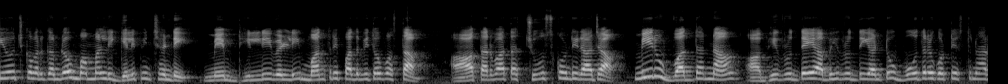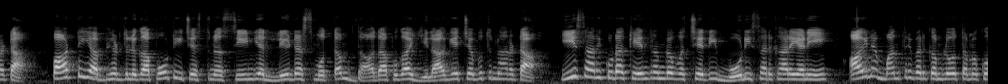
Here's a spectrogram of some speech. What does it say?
నియోజకవర్గంలో మమ్మల్ని గెలిపించండి. మేం ఢిల్లీ వెళ్ళి మంత్రి పదవితో వస్తాం. ఆ తర్వాత చూసుకోండి రాజా. మీరు వద్దన్నా అభివృద్ధే అభివృద్ధి అంటూ బూదరగొట్టేస్తున్నారట పార్టీ అభ్యర్థులుగా పోటీ చేస్తున్న సీనియర్ లీడర్స్ మొత్తం దాదాపుగా ఇలాగే చెబుతున్నారట. ఈసారి కూడా కేంద్రంలో వచ్చేది మోడీ సర్కారే అని ఆయన మంత్రివర్గంలో తమకు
